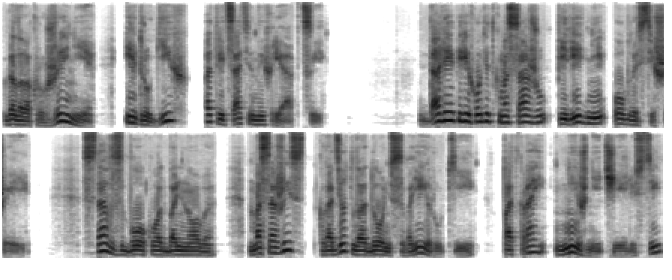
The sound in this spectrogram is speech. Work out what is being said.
головокружения и других отрицательных реакций. Далее переходит к массажу передней области шеи. Став сбоку от больного, массажист кладет ладонь своей руки под край нижней челюсти.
